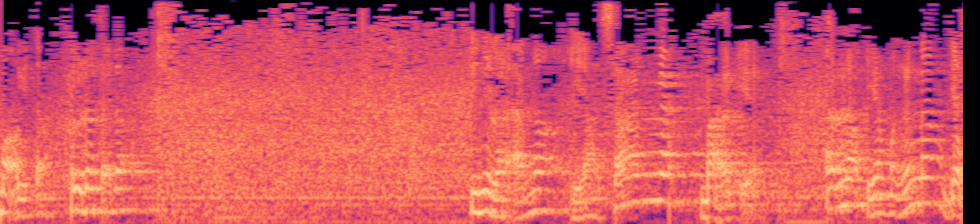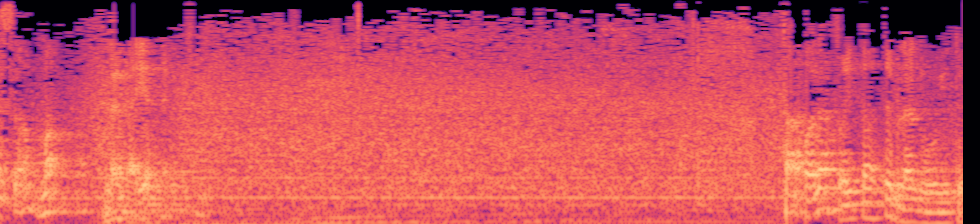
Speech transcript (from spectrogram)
Mak kita Kalau dah tak ada. Inilah anak yang sangat bahagia Anak yang mengenang jasa mak dan ayahnya Tak apalah cerita tu berlalu itu.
